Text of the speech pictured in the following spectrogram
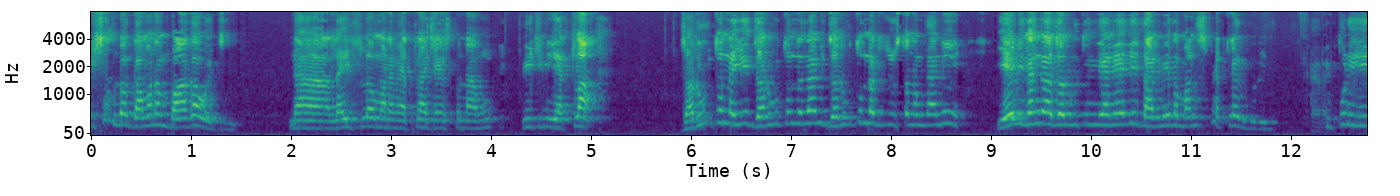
విషయంలో గమనం బాగా వచ్చింది. నా లైఫ్లో మనం ఎట్లా చేస్తున్నాము? వీటిని ఎట్లా జరుగుతున్నాయి? జరుగుతున్న దాన్ని జరుగుతున్నట్టు చూస్తున్నాం కానీ ఏ విధంగా జరుగుతుంది అనేది దాని మీద మనసు పెట్టలేదు గురించి. ఇప్పుడు ఈ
